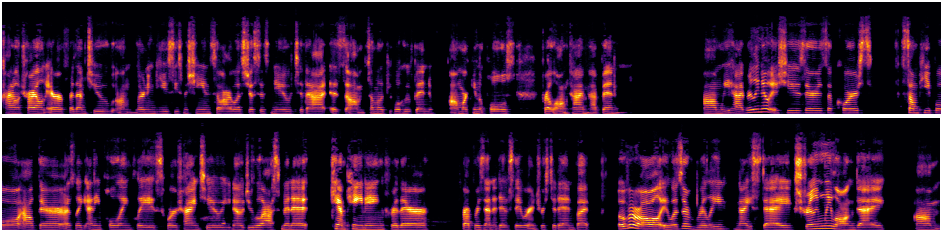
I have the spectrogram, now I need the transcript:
kind of trial and error for them too, um, learning to use these machines. So I was just as new to that as um, some of the people who've been working the polls for a long time have been. Um, we had really no issues. There's, of course, some people out there, as like any polling place, who are trying to, you know, do last minute campaigning for their representatives they were interested in. But overall, it was a really nice day, extremely long day. Um,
